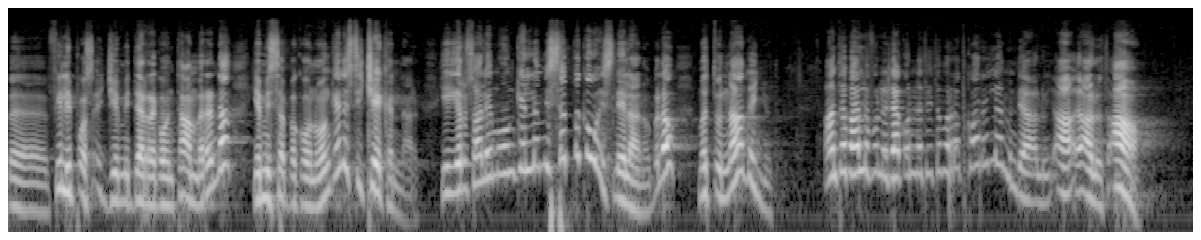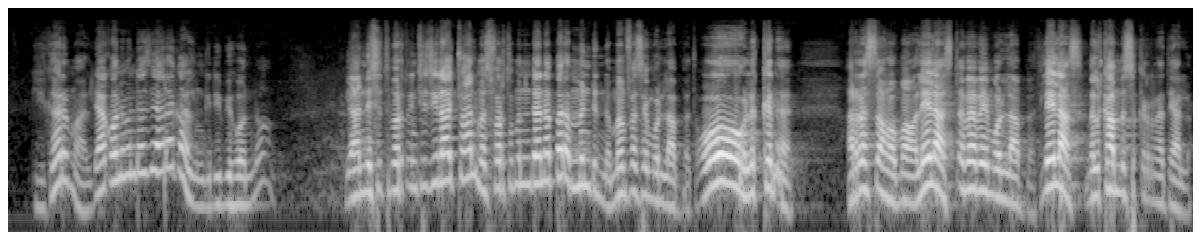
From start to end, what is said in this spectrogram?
በፊልጶስ እጅ የሚደረገውን ታምርና የሚሰበከውን ወንጌል እስቲ check እናድርግ። የኢየሩሳሌም ወንጌል ነው የሚሰበከው ወይስ ሌላ ነው ብለው መጡና አገኙት። አንተ ባለፈው ለዲያቆንነት የተመረጥከው አይደለም እንዲ አሉት። አዎ ይገርማል። ዲያቆንም እንደዚህ ያደርጋል። እንግዲህ ቢሆን ነው ያኔ ስትመርጡኝ ትዝ ይላችኋል። መስፈርቱ ምን እንደነበረ ምንድን ነው? መንፈስ የሞላበት ኦ ልክ ነህ አልረሳኸውም። አዎ ሌላስ? ጥበብ የሞላበት ሌላስ? መልካም ምስክርነት ያለው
